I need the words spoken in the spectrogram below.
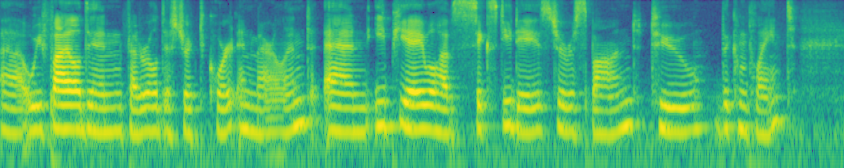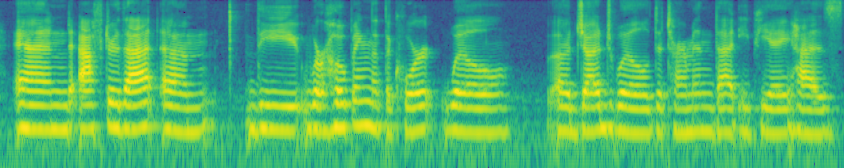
Uh, we filed in federal district court in Maryland, and EPA will have 60 days to respond to the complaint. And after that, um, the we're hoping that the court will, a judge will determine that EPA has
